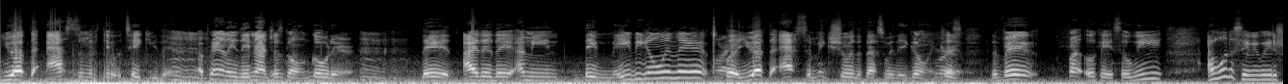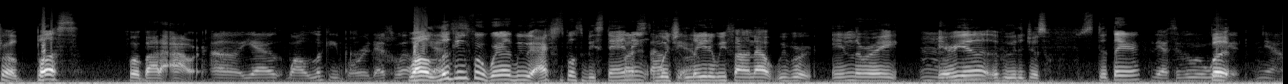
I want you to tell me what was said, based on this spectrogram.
you have to ask them if they will take you there. Mhm. Apparently they're not just gonna go there. mm-hmm. They either they, I mean, they may be going there, Right. but you have to ask to make sure that that's where they're going. Because Right. the very okay, so we, I want to say we waited for a bus for about an hour Uh, yeah, while looking for it as well. while yes. looking for where we were actually supposed to be standing. Stop, which yeah. later we found out we were in the right Mhm. area if we would have just stood there. Yes, if we were But-. Yeah.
